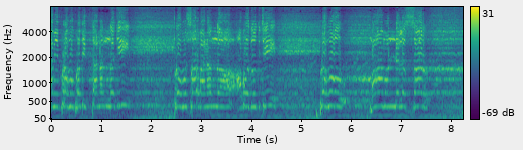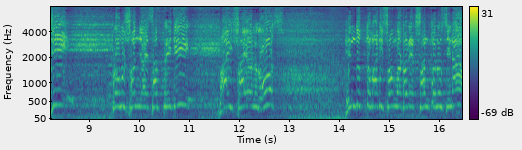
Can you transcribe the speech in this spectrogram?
আমি প্রভু প্রদীপ্তানন্দজি, প্রভু সর্বানন্দ অবধূতজি, প্রভু মহামণ্ডলেশ্বর জি, প্রভু সঞ্জয় শাস্ত্রীজি, ভাই সায়ন ঘোষ, হিন্দুত্ববাদী সংগঠনের শান্তনু সিনহা,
